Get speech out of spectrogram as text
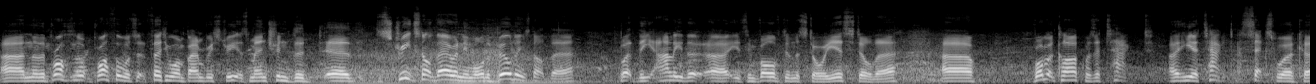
And the brothel, brothel was at 31 Banbury Street, as mentioned. The, uh, the street's not there anymore, the building's not there, but the alley that uh, is involved in the story is still there. Uh, Robert Clark was attacked. Uh, he attacked a sex worker,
